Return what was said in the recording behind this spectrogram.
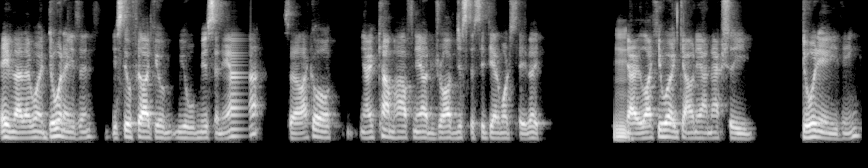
even though they weren't doing anything. You still feel like you're you're missing out. So like, oh, you know, come half an hour to drive just to sit down and watch TV. Mm. You know, like you weren't going out and actually doing anything,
